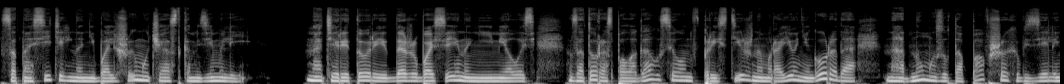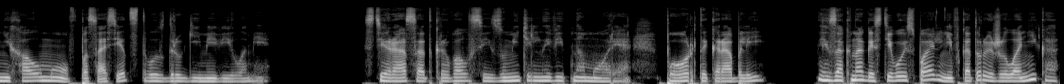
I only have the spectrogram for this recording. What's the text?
с относительно небольшим участком земли. На территории даже бассейна не имелось, зато располагался он в престижном районе города на одном из утопавших в зелени холмов по соседству с другими виллами. С террасы открывался изумительный вид на море, порты, корабли, из окна гостевой спальни, в которой жила Ника,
